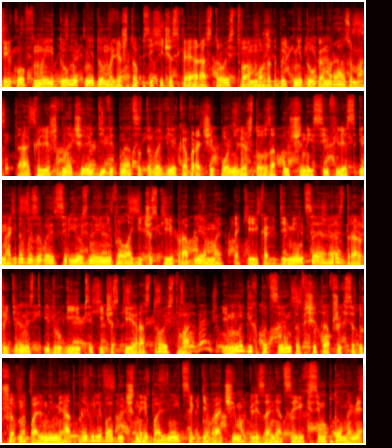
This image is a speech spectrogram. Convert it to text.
веков мы и думать не думали, что психическое расстройство может быть недугом разума. Так, лишь в начале 19 века врачи поняли, что запущенный сифилис иногда вызывает серьезные неврологические проблемы, такие как деменция, раздражительность и другие психические расстройства. И многих пациентов, считавшихся душевно больными, отправили в обычные больницы, где врачи могли заняться их симптомами.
